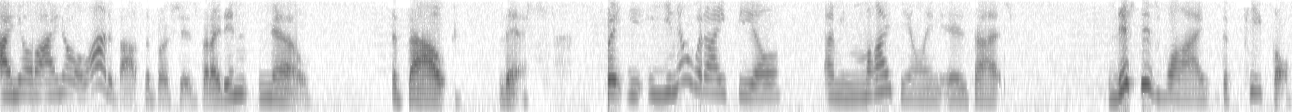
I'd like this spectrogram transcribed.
I know I know a lot about the Bushes, but I didn't know about this. But you, you know what I feel? I mean, my feeling is that this is why the people,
